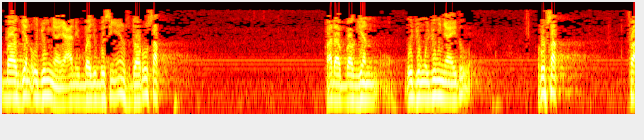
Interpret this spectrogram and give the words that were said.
bagian ujungnya yakni baju besinya yang sudah rusak. Pada bagian ujung-ujungnya itu rusak. Fa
